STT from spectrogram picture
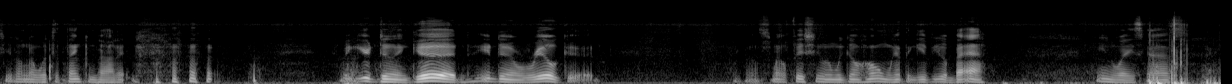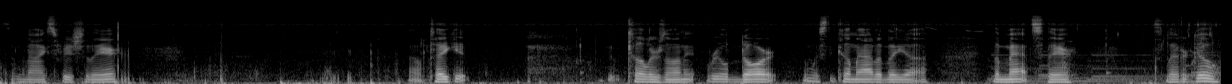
She don't know what to think about it. but you're doing good. You're doing real good. We're gonna smell fishy when we go home. We have to give you a bath. Anyways, guys, it's a nice fish there. Take it. Look at the colors on it, real dark. It must have come out of the uh, the mats there. Let's let her go.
